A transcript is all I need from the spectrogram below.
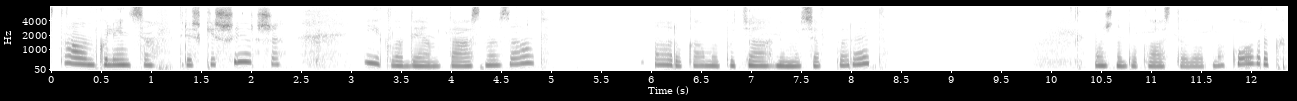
Ставимо колінця трішки ширше і кладемо таз назад, а руками потягнемося вперед. Можна покласти лоб на коврик.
